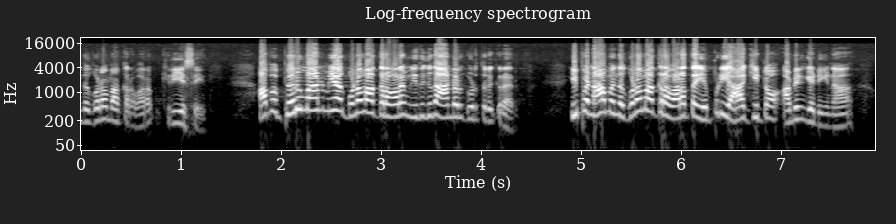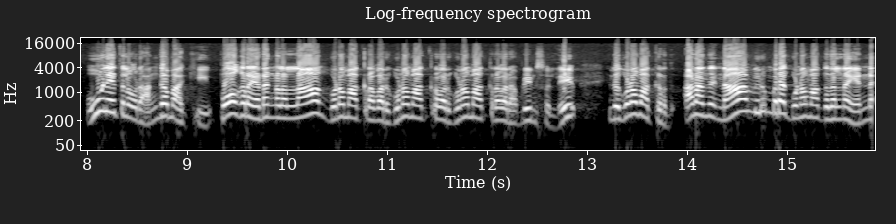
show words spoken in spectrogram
இந்த குணமாக்குற வரம் கிரிய செய்து. அப்போ பெரும்பான்மையாக குணமாக்குற வரம் இதுக்கு தான் ஆண்டவர் கொடுத்துருக்கிறார். இப்போ நாம் இந்த குணமாக்குற வரத்தை எப்படி ஆக்கிட்டோம் அப்படின்னு கேட்டிங்கன்னா ஊழியத்தில் ஒரு அங்கமாக்கி போகிற இடங்களெல்லாம் குணமாக்குறவர் குணமாக்குறவர் குணமாக்குறவர் அப்படின்னு சொல்லி இந்த குணமாக்குறது. ஆனால் அந்த நான் விரும்புகிற குணமாக்குதல்னா என்ன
